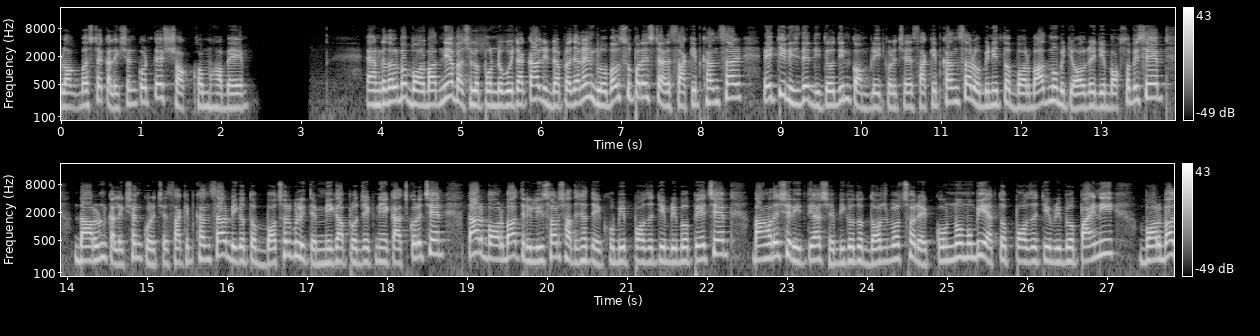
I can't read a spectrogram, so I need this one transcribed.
ব্লকবাস্টার কালেকশন করতে সক্ষম হবে। এখন কথা বলব বরবাদ নিয়ে বাঁচল পনেরো কোটি টাকা লিড আপনারা জানেন, global superstar Shakib Khan sir. এটি নিজেদের দ্বিতীয় দিন কমপ্লিট করেছে। সাকিব খান স্যার অভিনীত বরবাদ মুভিটি অলরেডি বক্স অফিসে দারুণ কালেকশন করেছে। সাকিব খান স্যার বিগত বছরগুলিতে মেগা প্রজেক্ট নিয়ে কাজ করেছেন। তার বরবাদ রিলিজ হওয়ার সাথে সাথে খুবই পজিটিভ রিভিউ পেয়েছে। বাংলাদেশের ইতিহাসে বিগত দশ বছরে কোনো মুভি এত পজিটিভ রিভিউ পায়নি। বরবাদ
